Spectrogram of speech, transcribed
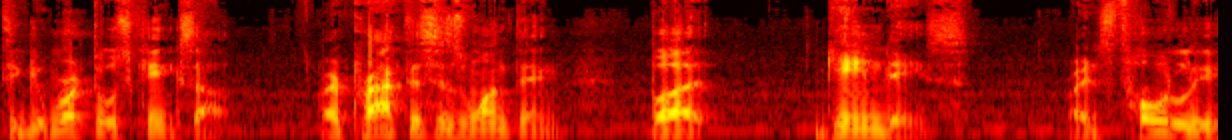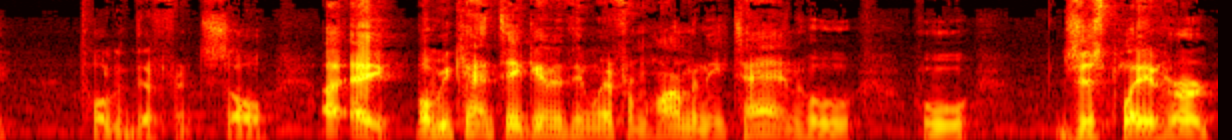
to get, work those kinks out, right? Practice is one thing, but game days, right? It's totally, totally different. So, uh, hey, but we can't take anything away from Harmony Tan, who, who just played her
